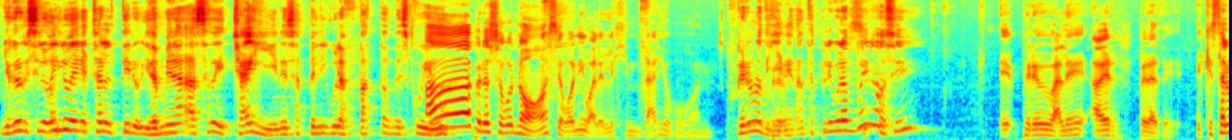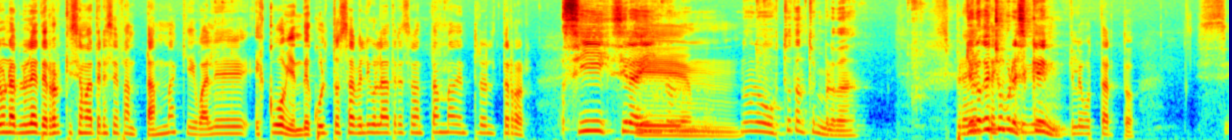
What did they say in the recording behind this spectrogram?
Yo creo que si lo veis lo voy a echar al tiro. Y también hace de Chaggy en esas películas pastas de Scooby-Doo. Ah, pero ese bueno, no, ese bueno igual es legendario, bueno. pero no tiene tantas películas buenas, ¿sí? eh, pero igual, es- a ver, espérate. Es que sale una película de terror que se llama 13 Fantasmas, que igual es, es como bien de culto esa película de 13 Fantasmas dentro del terror. Sí, sí la vi. No, no, no, no me gustó tanto en verdad. Pero Yo lo cacho por Scream. Que, le gusta harto. Sí,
